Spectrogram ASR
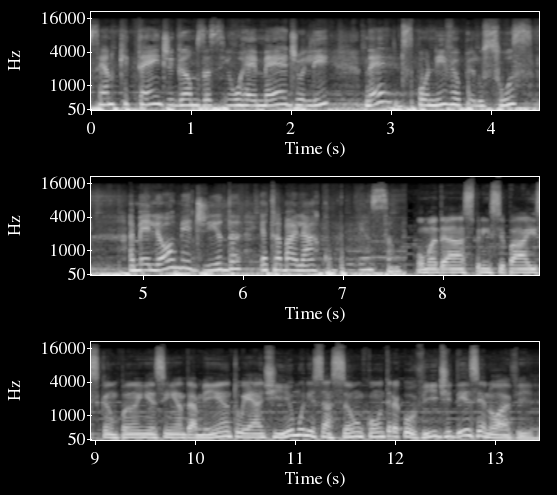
sendo que tem, digamos assim, o remédio ali, né, disponível pelo SUS. A melhor medida é trabalhar com prevenção. Uma das principais campanhas em andamento é a de imunização contra a Covid-19.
